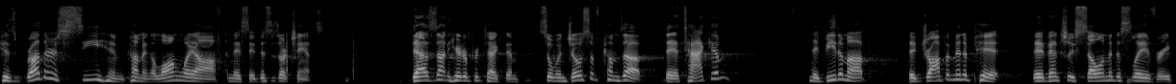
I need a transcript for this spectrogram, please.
His brothers see him coming a long way off, and they say, This is our chance. Dad's not here to protect them. So when Joseph comes up, they attack him, they beat him up, they drop him in a pit, they eventually sell him into slavery,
